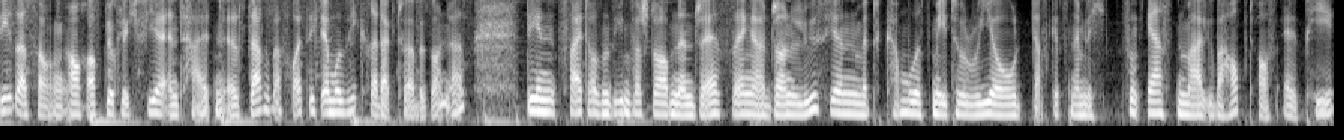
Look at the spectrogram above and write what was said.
Dieser Song auch auf Glücklich 4 enthalten ist, darüber freut sich der Musikredakteur besonders. Den 2007 verstorbenen Jazzsänger John Lucien mit Come With Me to Rio, das gibt's nämlich zum ersten Mal überhaupt auf LP.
